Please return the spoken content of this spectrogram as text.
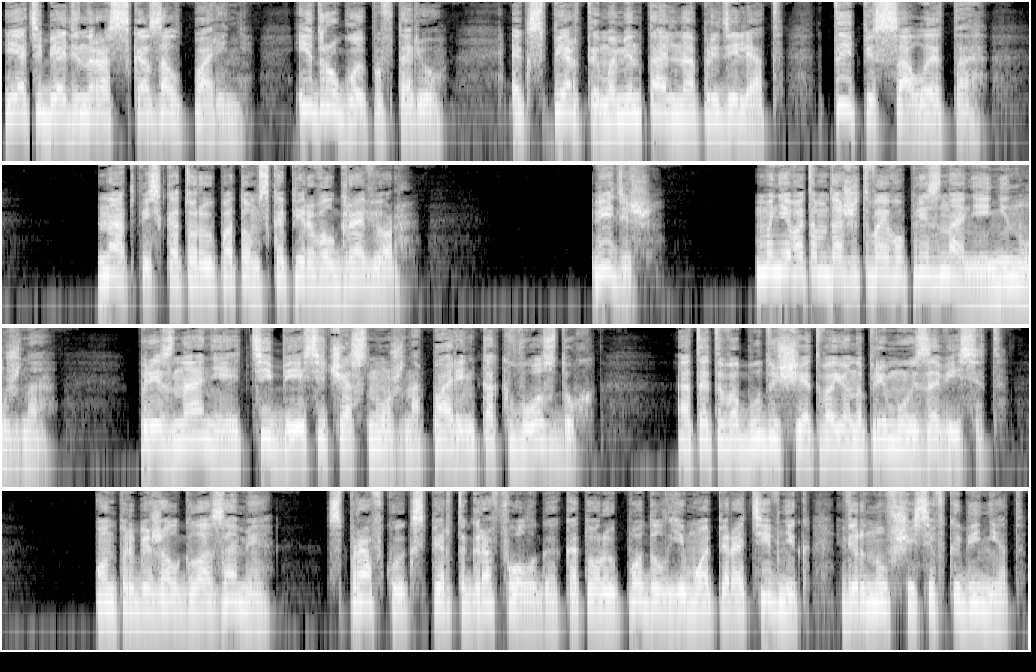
Я тебе один раз сказал, парень, и другой повторю. Эксперты моментально определят, ты писал это. Надпись, которую потом скопировал гравер. Видишь? Мне в этом даже твоего признания не нужно. Признание тебе сейчас нужно, парень, как воздух. От этого будущее твое напрямую зависит. Он пробежал глазами справку эксперта-графолога, которую подал ему оперативник, вернувшийся в кабинет.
